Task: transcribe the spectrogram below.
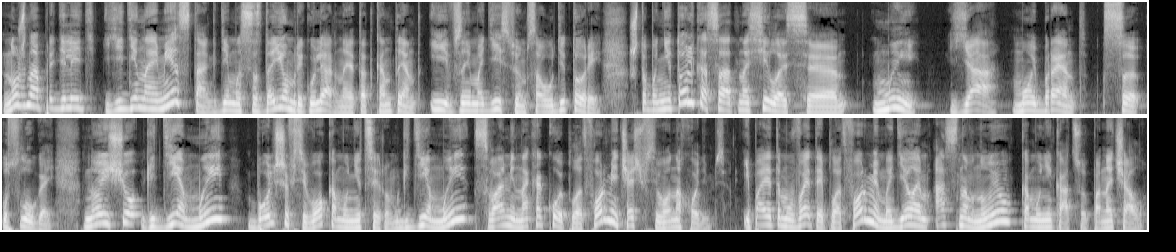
нужно определить единое место, где мы создаем регулярно этот контент и взаимодействуем с аудиторией, чтобы не только соотносилось э, мы, я, мой бренд с услугой, но еще где мы больше всего коммуницируем, где мы с вами на какой платформе чаще всего находимся. И поэтому в этой платформе мы делаем основную коммуникацию поначалу.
